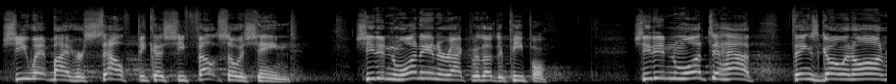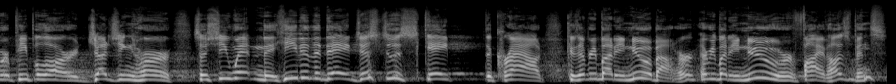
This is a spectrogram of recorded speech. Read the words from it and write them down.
She went by herself because she felt so ashamed. She didn't want to interact with other people. She didn't want to have things going on where people are judging her. So she went in the heat of the day just to escape the crowd because everybody knew about her. Everybody knew her five husbands.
